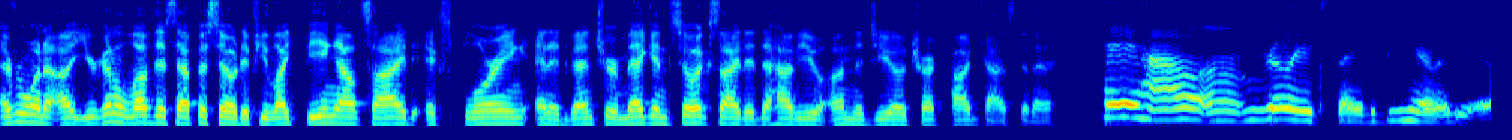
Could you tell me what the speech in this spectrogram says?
Everyone, uh, you're going to love this episode if you like being outside, exploring, and adventure. Megan, so excited to have you on the GeoTrek podcast today. Hey, Hal. I'm really excited to be here with you.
